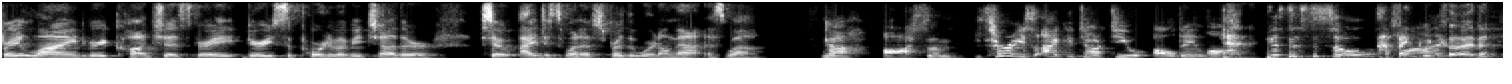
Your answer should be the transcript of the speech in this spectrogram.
very aligned, very conscious, very, very supportive of each other. So I just want to spread the word on that as well. Yeah, awesome. Therese, I could talk to you all day long. This is so fun. I think we could.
